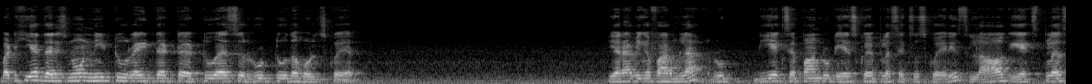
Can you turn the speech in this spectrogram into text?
but here there is no need to write that uh, 2 as root 2 the whole square we are having a formula root dx upon root a square plus x square is log x plus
